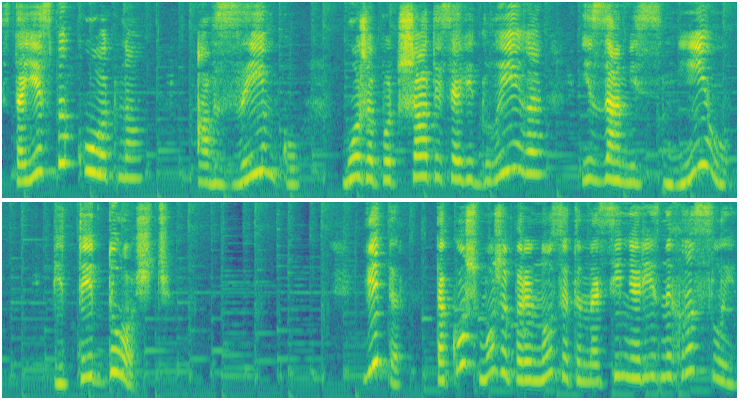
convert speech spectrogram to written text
стає спекотно, а взимку може початися відлига і замість снігу піти дощ. Вітер також може переносити насіння різних рослин.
